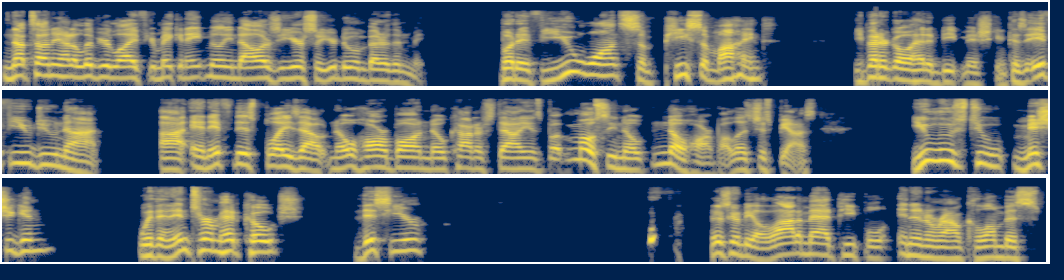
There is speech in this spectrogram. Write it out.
not telling you how to live your life. You're making $8 million a year, so you're doing better than me. But if you want some peace of mind, you better go ahead and beat Michigan. Because if you do not, uh, and if this plays out, no Harbaugh, no Connor Stalions, but mostly no no Harbaugh. Let's just be honest. You lose to Michigan with an interim head coach this year. There's going to be a lot of mad people in and around Columbus.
